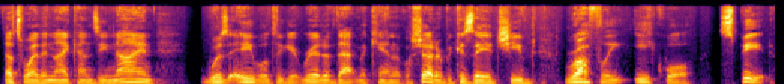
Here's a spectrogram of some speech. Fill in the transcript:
That's why the Nikon Z9 was able to get rid of that mechanical shutter because they achieved roughly equal speed.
